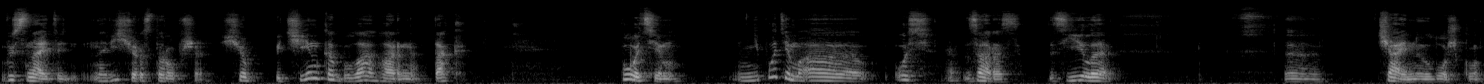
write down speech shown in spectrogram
Ви ж знаєте, навіщо розторопше? Щоб печінка була гарна, так? Потім, не потім, а ось зараз з'їла е, чайну ложку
